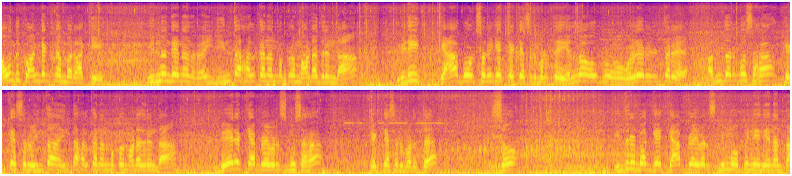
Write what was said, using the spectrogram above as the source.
ಅವನದು ಕಾಂಟ್ಯಾಕ್ಟ್ ನಂಬರ್ ಹಾಕಿ. ಇನ್ನೊಂದೇನೆಂದರೆ, ಇಂಥ ಹಲ್ಕ ನನ್ನ ಮಕ್ಕಳು ಮಾಡೋದ್ರಿಂದ ಇಡೀ ಕ್ಯಾಬ್ ಓಡಿಸೋರಿಗೆ ಕೆಟ್ಟ ಹೆಸರು ಬರುತ್ತೆ. ಎಲ್ಲ ಒಬ್ಬರು ಒಳ್ಳೆಯವರು ಇರ್ತಾರೆ, ಅಂಥವ್ರಿಗೂ ಸಹ ಕೆಟ್ಟ ಹೆಸರು ಇಂಥ ಇಂಥ ಹಲ್ಕ ನನ್ನ ಮಕ್ಕಳು ಮಾಡೋದ್ರಿಂದ ಬೇರೆ ಕ್ಯಾಬ್ ಡ್ರೈವರ್ಸ್ಗೂ ಸಹ ಕೆಟ್ಟ ಹೆಸರು ಬರುತ್ತೆ. ಸೊ ಇದ್ರ ಬಗ್ಗೆ ಕ್ಯಾಬ್ ಡ್ರೈವರ್ಸ್ ನಿಮ್ಮ ಒಪಿನಿಯನ್ ಏನಂತ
